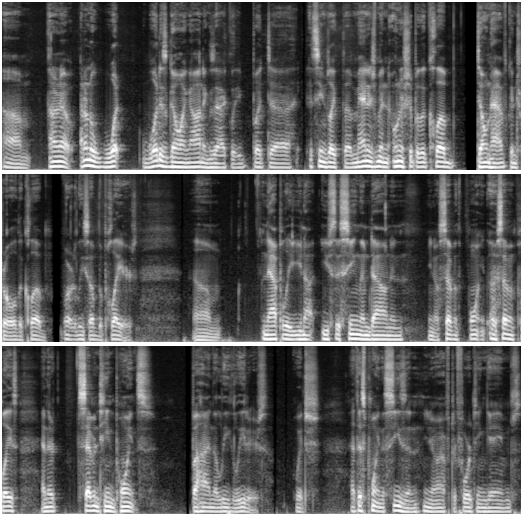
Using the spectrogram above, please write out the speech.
Um, I don't know. I don't know what what is going on exactly, but uh, it seems like the management ownership of the club don't have control of the club, or at least of the players. Um, Napoli, you're not used to seeing them down in you know seventh point or seventh place, and they're 17 points behind the league leaders, which at this point in the season, you know, after 14 games,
